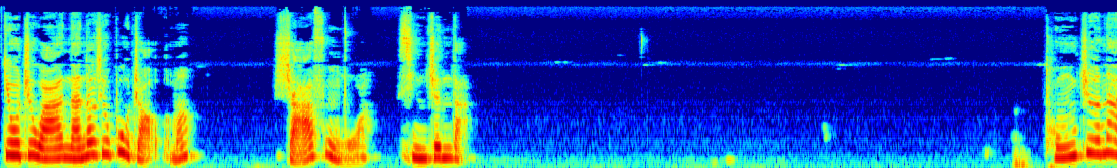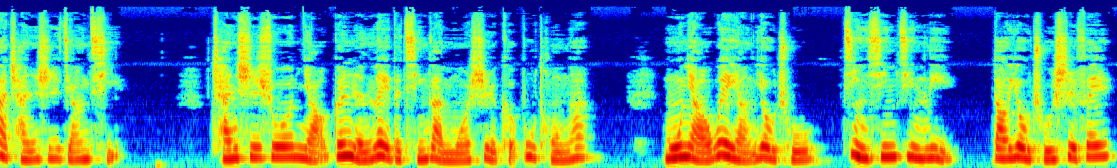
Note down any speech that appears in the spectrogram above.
丢只娃难道就不找了吗？啥父母啊，心真大！从这那禅师讲起，禅师说：“鸟跟人类的情感模式可不同啊。母鸟喂养幼雏，尽心尽力，到幼雏试飞，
